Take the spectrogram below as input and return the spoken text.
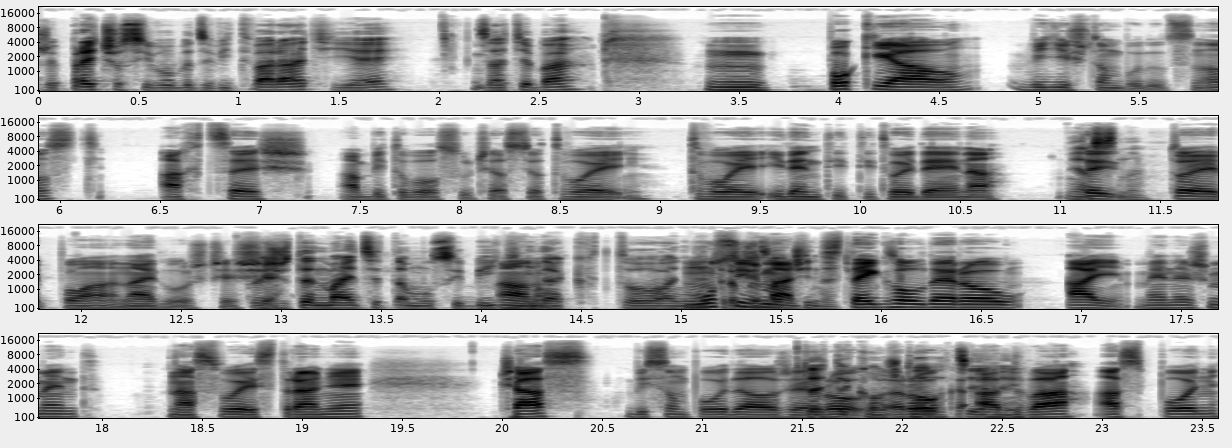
že prečo si vôbec vytvárať je za teba? Mm, pokiaľ vidíš v tom budúcnosť a chceš, aby to bolo súčasťou tvojej, tvojej identity, tvojej DNA, Jasné. To, je, to je podľa najdôležitejšie. Takže ten mindset tam musí byť, Áno. inak to ani Musíš mať začínať. stakeholderov, aj management, na svojej strane. Čas by som povedal, že ro- rok a hej. dva aspoň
